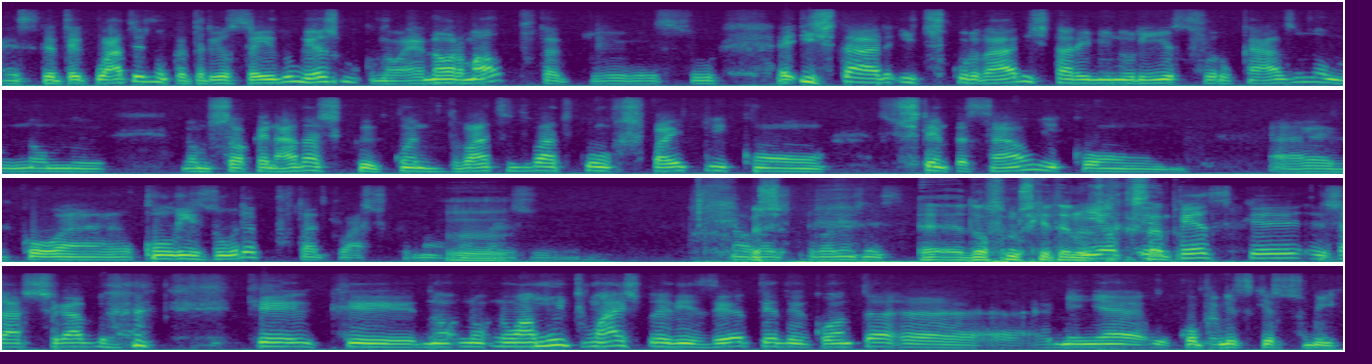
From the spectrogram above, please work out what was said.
em 74 e nunca teriam saído mesmo, que não é normal. Portanto, isso, e estar e discordar e estar em minoria, se for o caso, não, não, me, não me choca nada. Acho que quando debate, debate com respeito e com sustentação e com, uh, com, a, com lisura. Portanto, eu acho que não, hum. não vejo mas, uh, Adolfo Mosquita, nos eu, eu penso que já chegado, que, que não, não, não, há muito mais para dizer, tendo em conta uh, a minha, o compromisso que assumi.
